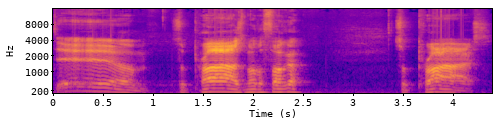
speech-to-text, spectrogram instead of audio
Damn. Surprise, motherfucker. Surprise.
